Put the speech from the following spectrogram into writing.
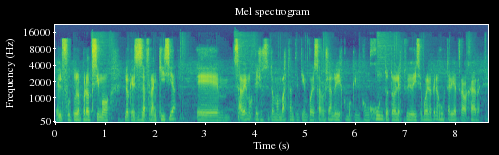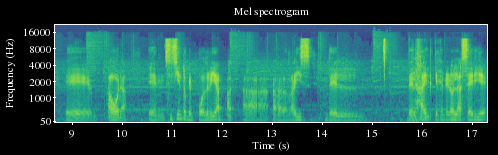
el futuro próximo lo que es esa franquicia. Eh, sabemos que ellos se toman bastante tiempo desarrollando y es como que en conjunto todo el estudio dice, bueno, ¿qué nos gustaría trabajar eh, ahora? Sí siento que podría, a, raíz del, del hype que generó la serie,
